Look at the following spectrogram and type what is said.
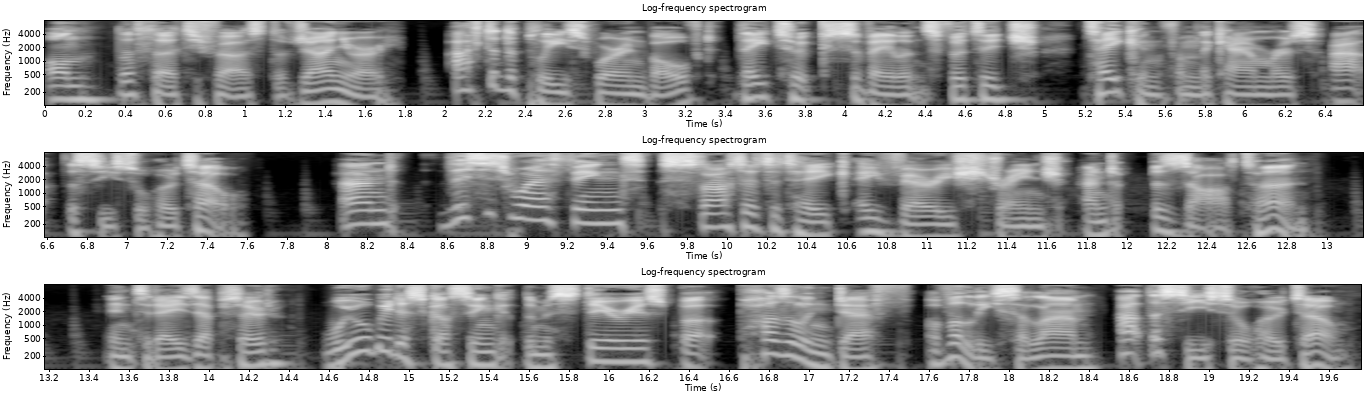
on the 31st of January. After the police were involved, they took surveillance footage taken from the cameras at the Cecil Hotel. And this is where things started to take a very strange and bizarre turn. In today's episode, we will be discussing the mysterious but puzzling death of Elisa Lam at the Cecil Hotel.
